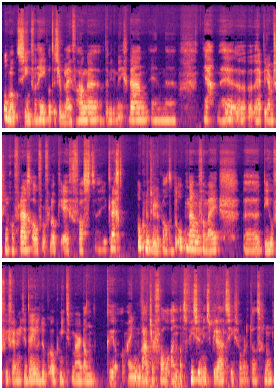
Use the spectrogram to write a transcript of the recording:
om ook te zien van, hey, wat is er blijven hangen? Wat heb je ermee gedaan? En uh, ja, hè, heb je daar misschien nog een vraag over of loop je even vast? je krijgt ook natuurlijk altijd de opname van mij. Uh, die hoef je verder niet te delen, doe ik ook niet. Maar dan kun je mijn waterval aan advies en inspiratie, zo wordt het wel eens genoemd.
